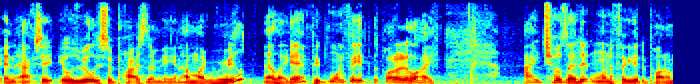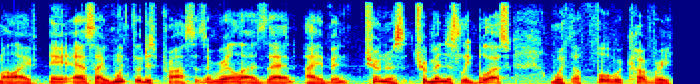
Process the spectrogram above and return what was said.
And actually, it was really surprising to me. And I'm like, really? And they're like, yeah, people want to forget this part of their life. I chose I didn't want to forget the part of my life. And as I went through this process and realized that I had been tremendous, tremendously blessed with a full recovery,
